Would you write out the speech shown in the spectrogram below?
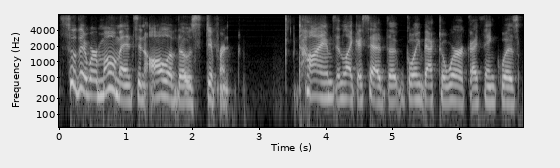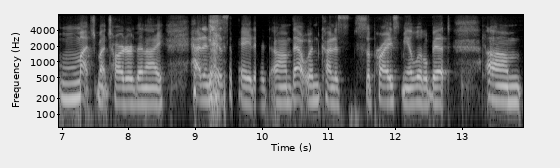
so there were moments in all of those different times. And like i said the going back to work i think was much much harder than i had anticipated. Um, that one kind of surprised me a little bit um,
